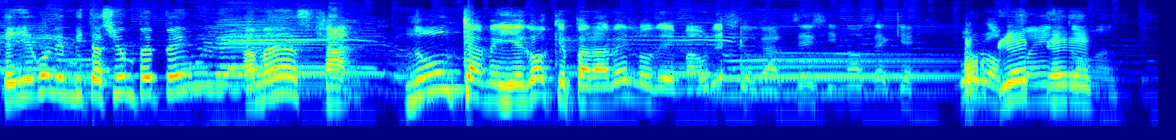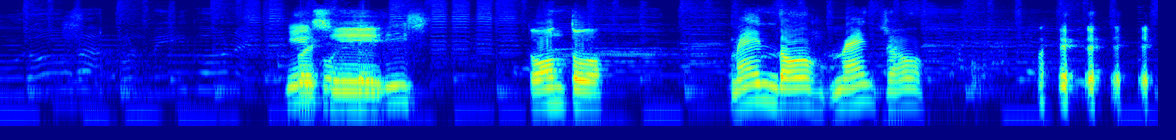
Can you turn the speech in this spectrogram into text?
¿te llegó la invitación, Pepe? Jamás. Ah, nunca me llegó que para ver lo de Mauricio Garcés y no sé qué. Puro cuento, man. Pues sí, infeliz. tonto. Mendo, menso.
